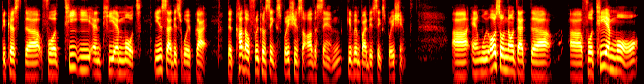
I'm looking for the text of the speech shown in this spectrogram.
because the, for TE and TM modes inside this waveguide, the cutoff frequency expressions are the same given by this expression. Uh, and we also know that uh, uh, for Tm mode,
